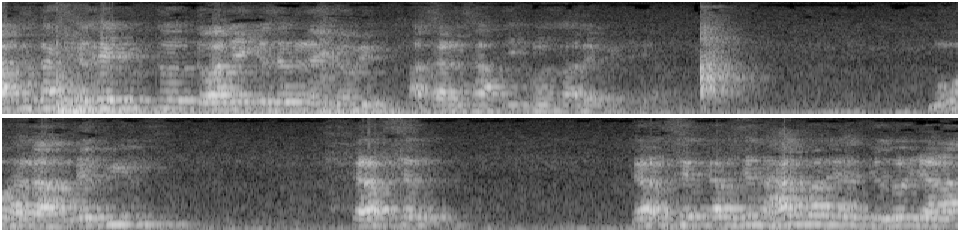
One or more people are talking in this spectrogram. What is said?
ਅੱਜ ਤੱਕ ਕਿਸੇ ਤੋਂ ਦਵਾਈ ਕਿਸੇ ਨੇ ਲਈ ਹੋਈ। ਆ ਸਾਡੇ ਸਾਥੀ ਹੁਣ ਸਾਰੇ ਬੈਠੇ ਆ। ਮੂੰਹ ਹਲਾਉਂਦੇ ਵੀ ਕਰਪਸ਼ਨ ਕਰਪਸ਼ਨ ਕਰਪਸ਼ਨ ਹਰ ਵਾਰ ਜਦੋਂ ਜਾਣਾ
